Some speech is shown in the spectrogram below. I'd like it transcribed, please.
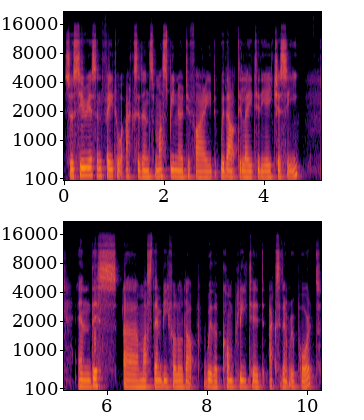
So, serious and fatal accidents must be notified without delay to the HSE, and this uh, must then be followed up with a completed accident report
